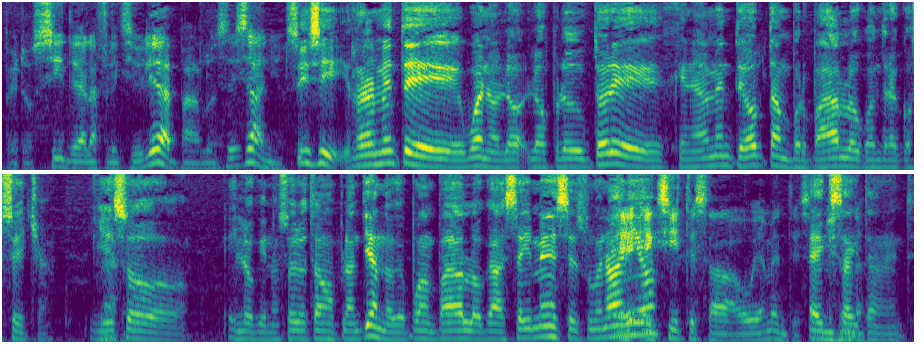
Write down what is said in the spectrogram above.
pero sí te da la flexibilidad de pagarlo en seis años. Sí, sí, realmente, bueno, los productores generalmente optan por pagarlo contra cosecha. Y eso es lo que nosotros estamos planteando, que puedan pagarlo cada seis meses, un eh, año. existe esa, obviamente. Exactamente.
